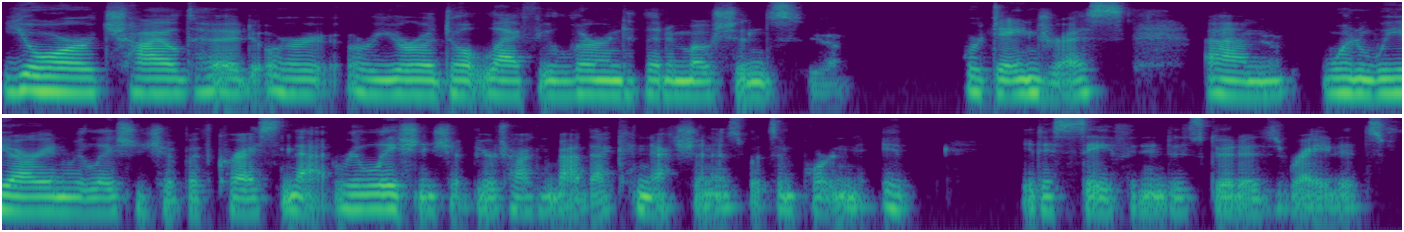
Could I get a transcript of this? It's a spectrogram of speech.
your childhood or or your adult life you learned that emotions yeah. were dangerous um, yeah. when we are in relationship with Christ and that relationship you're talking about that connection is what's important it it is safe and it is good as right it's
